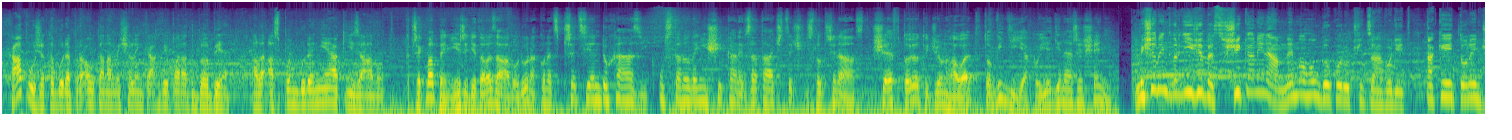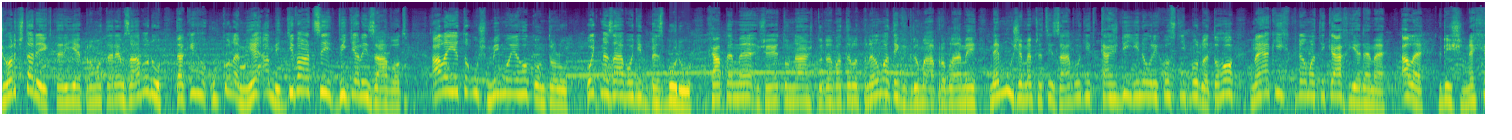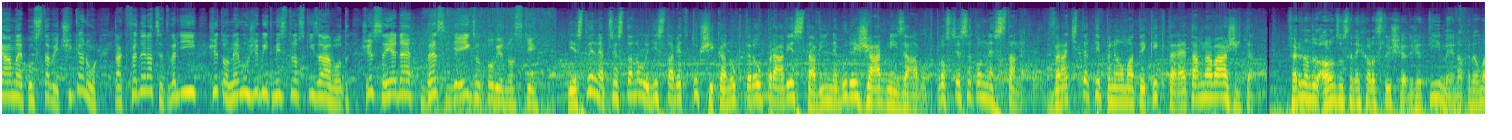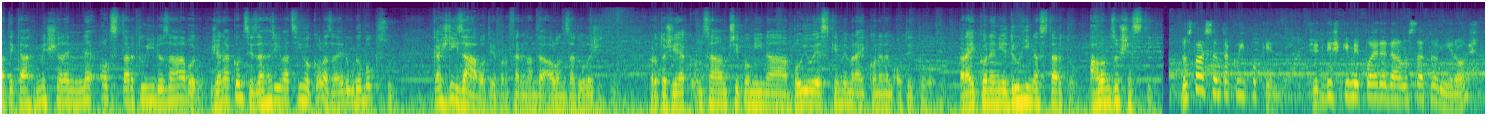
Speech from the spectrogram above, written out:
Chápu, že to bude pro auta na Michelinkách vypadat blbě, ale aspoň bude nějaký závod. K překvapení ředitele závodu nakonec přeci jen dochází k ustanovení šikany v zatáčce číslo 13. Šéf Toyota John Howard to vidí jako jediné řešení. Michelin tvrdí, že bez šikany nám nemohou doporučit závodit. Taky Tony George tady, který je promotérem závodu, tak jeho úkolem je, aby diváci viděli závod. Ale je to už mimo jeho kontrolu. Pojďme závodit bez bodů. Chápeme, že je to náš dodavatel pneumatik, kdo má problémy. Nemůžeme přeci závodit každý jinou rychlostí podle toho, na jakých pneumatikách jedeme. Ale když necháme postavit šikanu, tak federace tvrdí, že to nemůže být mistrovský závod, že se jede bez jejich zodpovědnosti. Jestli nepřestanou lidi stavět tu šikanu, kterou právě staví, nebude žádný závod. Prostě se to nestane. Vraťte ty pneumatiky, které tam navážíte. Fernando Alonso se nechal slyšet, že týmy na pneumatikách Michelin neodstartují do závodu, že na konci zahřívacího kola zajedou do boxu. Každý závod je pro Fernanda Alonza důležitý, protože jak on sám připomíná, bojuje s Kimim Raikkonenem o titul. Raikkonen je druhý na startu, Alonso šestý. Dostal jsem takový pokyn, že když Kimi pojede dál na startovní rošt,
